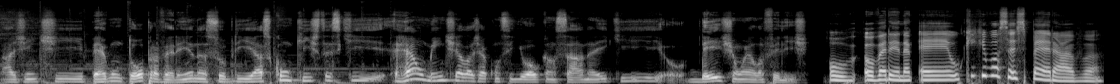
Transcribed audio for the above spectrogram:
a gente perguntou para Verena sobre as conquistas que realmente ela já conseguiu alcançar, né, e que deixam ela feliz. Ô, ô Verena, é, o que, que você esperava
